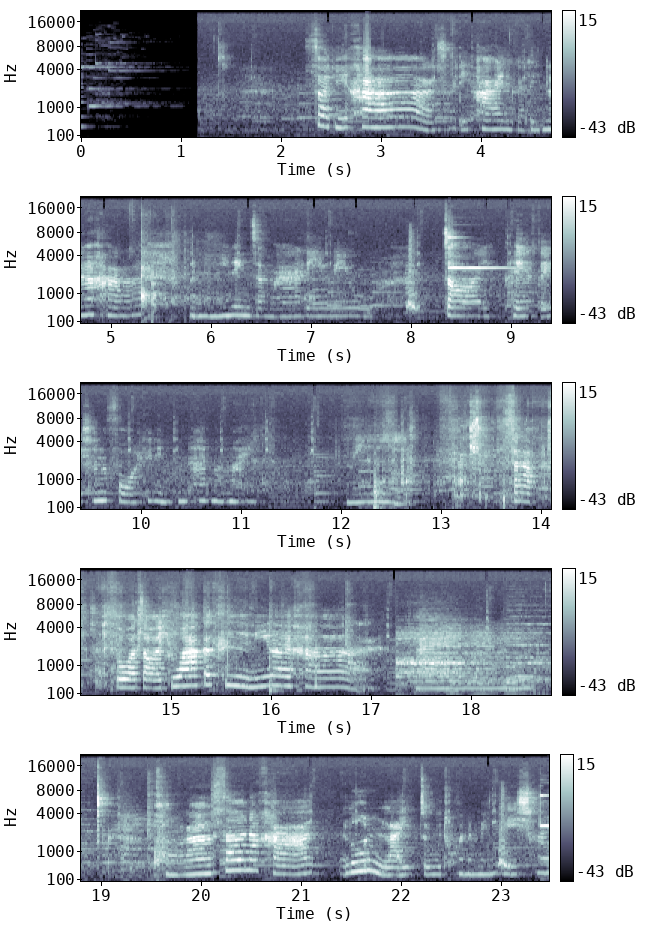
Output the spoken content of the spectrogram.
สวัสดีค่ะ สวัสดีค่ะอยู่กับลินนะคะ วันนี้ลินจะมารีวิวจอย PlayStation 4 ที่ลินเพิ่งได้มาใหม่ นี่สำหรับตัวจอยที่ว่าก็คือนี่เลยค่ะของ r a z e r นะคะ รุ่นไลจูทัวร์นาเมนต์ Edition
